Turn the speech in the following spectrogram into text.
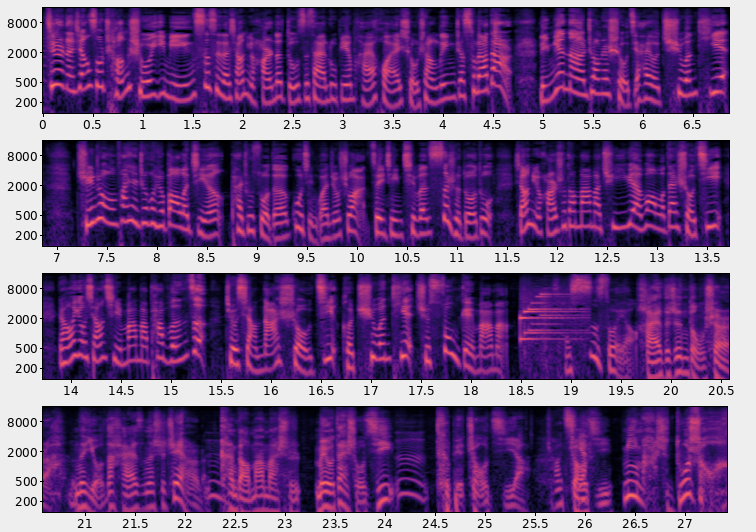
近日呢，江苏常熟一名四岁的小女孩呢，独自在路边徘徊，手上拎着塑料袋儿，里面呢装着手机还有驱蚊贴。群众发现之后就报了警，派出所的顾警官就说啊，最近气温四十多度，小女孩说她妈妈去医院忘了带手机，然后又想起妈妈怕蚊子，就想拿手机和驱蚊贴去送给妈妈。才四岁哦，孩子真懂事儿啊！那有的孩子呢是这样的，看到妈妈是没有带手机，嗯，特别着急啊，着急啊。着急，密码是多少啊？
